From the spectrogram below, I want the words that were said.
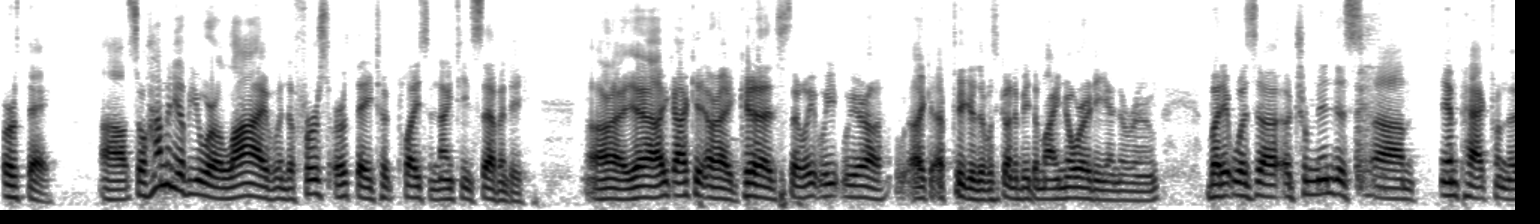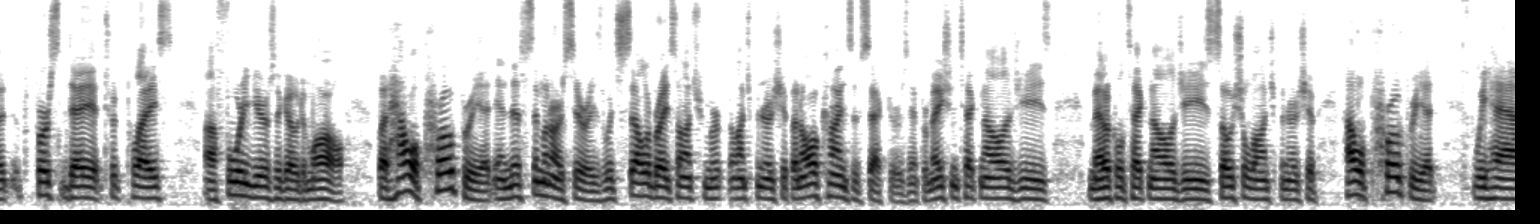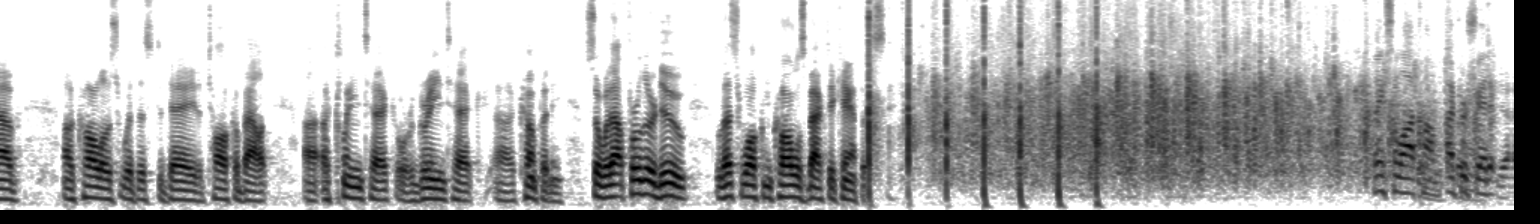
Earth Day. Uh, so, how many of you were alive when the first Earth Day took place in 1970? All right, yeah, I, I can. All right, good. So we we, we are. I, I figured there was going to be the minority in the room, but it was a, a tremendous um, impact from the first day it took place uh, 40 years ago tomorrow. But how appropriate in this seminar series, which celebrates entrepreneurship in all kinds of sectors information technologies, medical technologies, social entrepreneurship how appropriate we have uh, Carlos with us today to talk about uh, a clean tech or green tech uh, company. So, without further ado, let's welcome Carlos back to campus. Thanks a lot, Tom. I appreciate it. Yeah.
